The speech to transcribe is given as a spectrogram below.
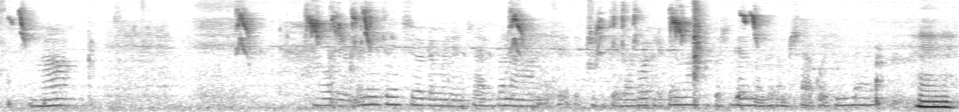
હમ.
